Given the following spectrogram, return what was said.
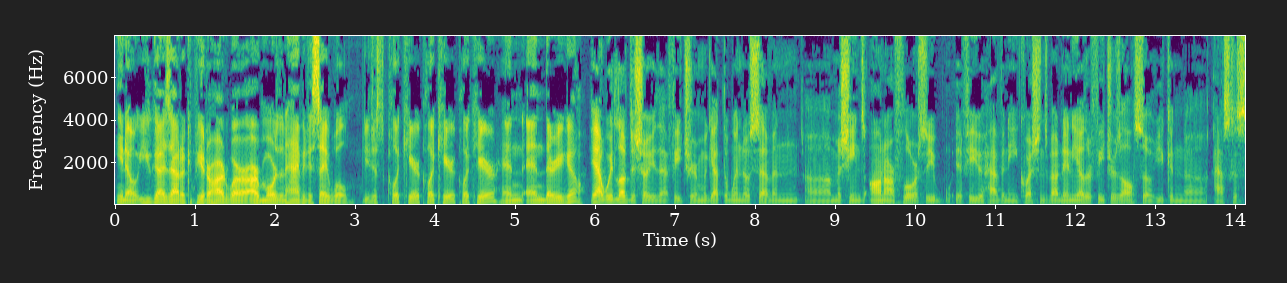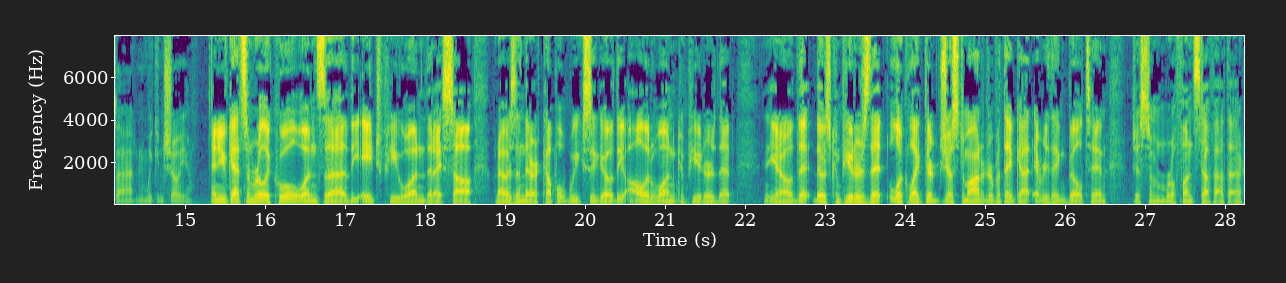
You know, you guys out of computer hardware are more than happy to say, well, you just click here, click here, click here, and and there you go. Yeah, we'd love to show you that feature, and we got the Windows 7 uh, machines on our floor. So you, if you have any questions about any other features, also you can uh, ask us that, and we can show you. And you've got some really cool ones. Uh, the HP one that I saw when I was in there a couple weeks ago, the all-in-one computer that you know that those computers that look like they're just a monitor, but they've got everything built in. Just some real fun stuff out there.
